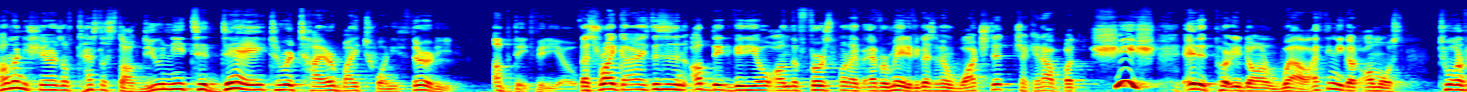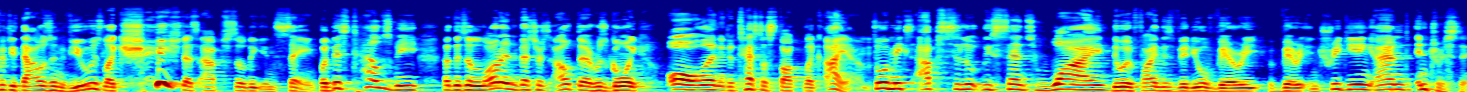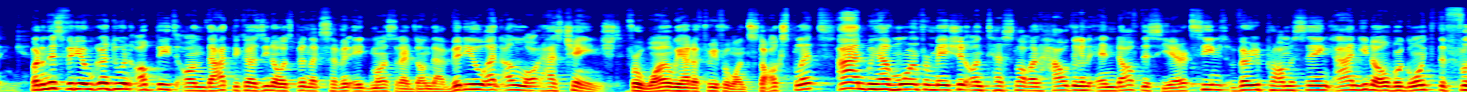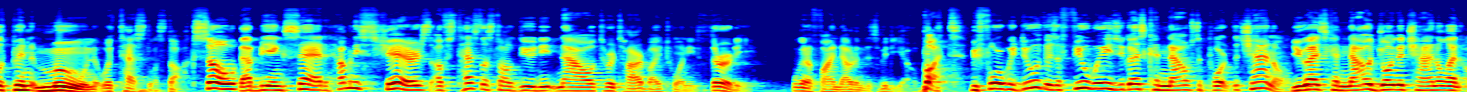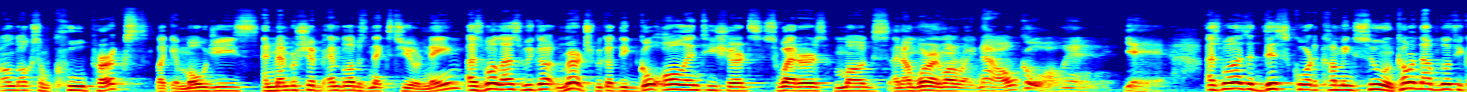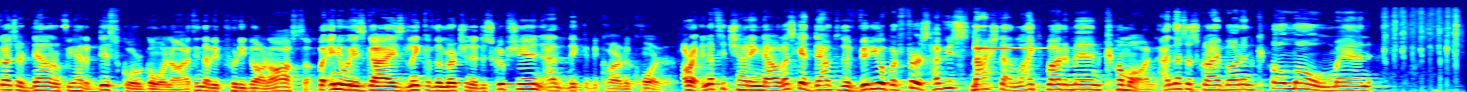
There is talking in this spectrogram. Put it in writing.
How many shares of Tesla stock do you need today to retire by 2030? Update video. That's right guys, this is an update video on the first one I've ever made. If you guys haven't watched it, check it out. But sheesh, it did pretty darn well. I think he got almost 250,000 views like sheesh that's absolutely insane. But this tells me that there's a lot of investors out there who's going all in into Tesla stock like I am. So it makes absolutely sense why they would find this video very very intriguing and interesting. But in this video we're gonna do an update on that because you know it's been like seven eight months that I've done that video and a lot has changed. For one we had a three for one stock split and we have more information on Tesla on how they're gonna end off this year. It seems very promising and you know we're going to the flipping moon with Tesla stock. So that being said, how many shares of Tesla stock do you need now to retire by 2030? We're gonna find out in this video. But before we do, there's a few ways you guys can now support the channel. You guys can now join the channel and unlock some cool perks like emojis and membership emblems next to your name. As well as we got merch. We got the Go All In t-shirts, sweaters, mugs, and I'm wearing one right now. Go All In, yeah as well as a Discord coming soon. Comment down below if you guys are down if we had a Discord going on. I think that'd be pretty darn awesome. But anyways, guys, link of the merch in the description and link in the card in the corner. All right, enough to chatting now. Let's get down to the video. But first, have you smashed that like button, man? Come on. And the subscribe button? Come on, man.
